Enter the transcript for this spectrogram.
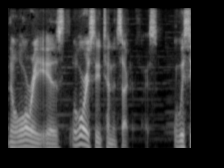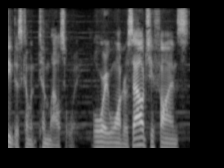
Laurie is Laurie's the intended sacrifice. We see this coming ten miles away. Laurie wanders out. She finds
